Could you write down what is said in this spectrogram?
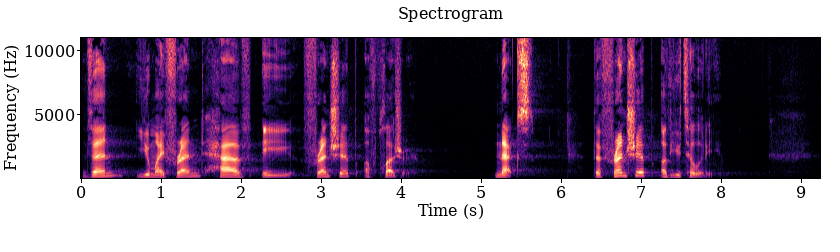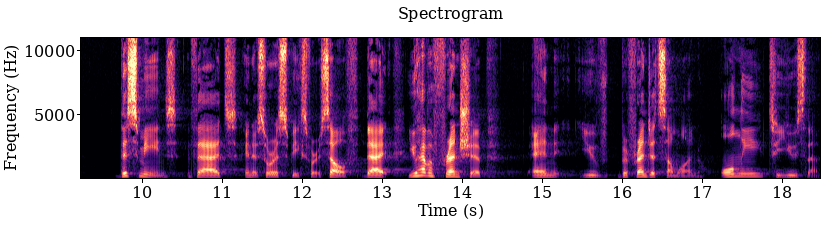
then you, my friend, have a friendship of pleasure. Next, the friendship of utility. This means that, and it sort of speaks for itself, that you have a friendship and you've befriended someone only to use them.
